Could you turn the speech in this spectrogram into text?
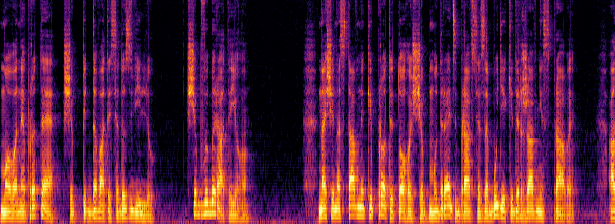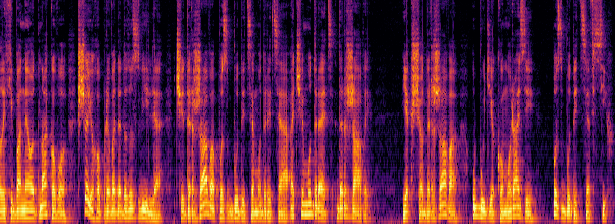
Мова не про те, щоб піддаватися дозвіллю, щоб вибирати його. Наші наставники проти того, щоб мудрець брався за будь-які державні справи. Але хіба не однаково, що його приведе до дозвілля, чи держава позбудеться мудреця, а чи мудрець держави, якщо держава у будь-якому разі позбудеться всіх?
